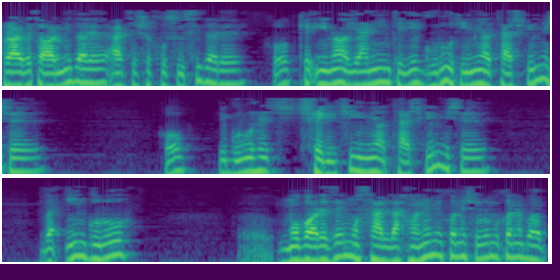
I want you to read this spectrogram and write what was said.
پرایوت آرمی داره ارتش خصوصی داره خب که اینا یعنی اینکه یه گروهی میاد تشکیل میشه. خب یه گروه چریکی میاد تشکیل میشه. و این گروه مبارزه مسلحانه می‌کنه شروع می‌کنه با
